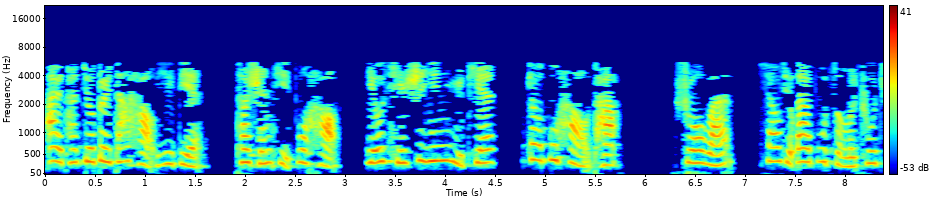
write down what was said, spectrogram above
爱他就对他好一点，他身体不好。”尤其是阴雨天，照顾好他。说完，萧九大步走了出去。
